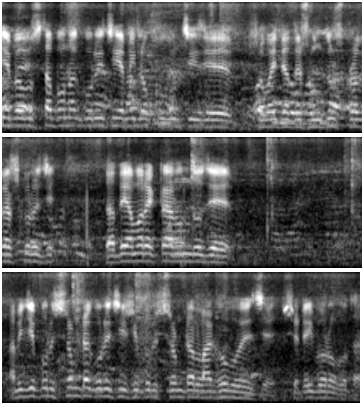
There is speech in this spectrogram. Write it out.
যে ব্যবস্থাপনা করেছি, আমি লক্ষ্য করছি যে সবাই যাতে সন্তোষ প্রকাশ করেছে, তাতে আমার একটা আনন্দ যে আমি যে পরিশ্রমটা করেছি, সেই পরিশ্রমটা লাঘব হয়েছে, সেটাই বড় কথা।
